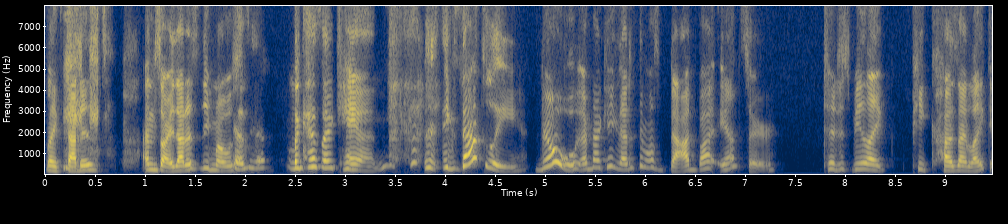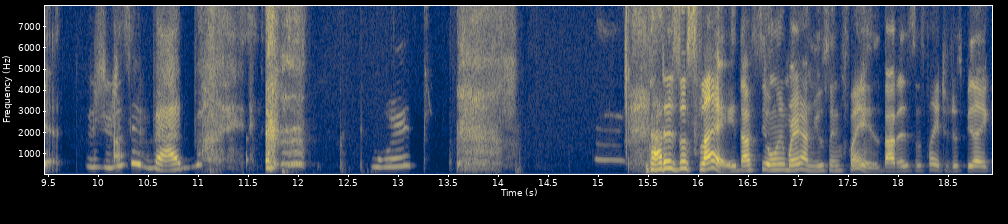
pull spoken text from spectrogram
Like that is I'm sorry, that is the most because, because I can Exactly. No, I'm not kidding. That is the most bad butt answer. To just be like, because I like it. did you just say bad but? what That is a sleigh. That's the only way I'm using sleigh. That is a sleigh to just be like,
